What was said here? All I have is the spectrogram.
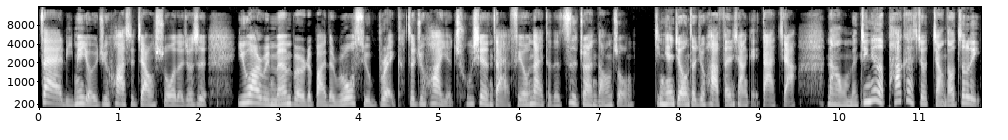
在里面有一句话是这样说的，就是 “You are remembered by the rules you break”。这句话也出现在 Phil Knight 的自传当中。今天就用这句话分享给大家。那我们今天的 podcast 就讲到这里。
